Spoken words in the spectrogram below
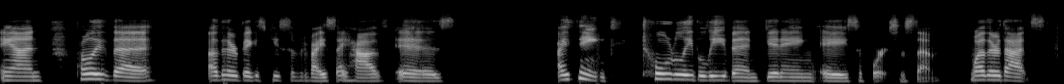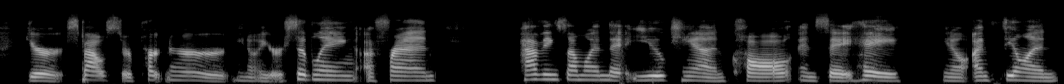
And probably the other biggest piece of advice I have is I think totally believe in getting a support system, whether that's your spouse or partner or you know your sibling, a friend, having someone that you can call and say, "Hey, you know, I'm feeling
